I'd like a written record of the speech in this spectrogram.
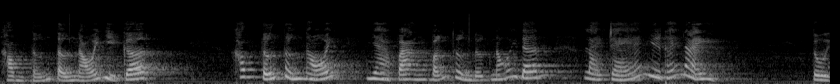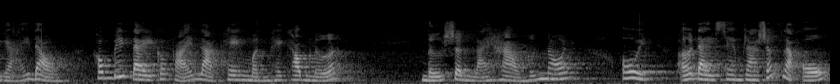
Không tưởng tượng nổi gì cơ. Không tưởng tượng nổi, nhà văn vẫn thường được nói đến Lại trẻ như thế này. Tôi gãi đầu không biết đây có phải là khen mình hay không nữa. Nữ sinh lại hào hứng nói Ôi, ở đây xem ra rất là ổn.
